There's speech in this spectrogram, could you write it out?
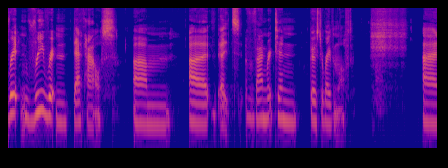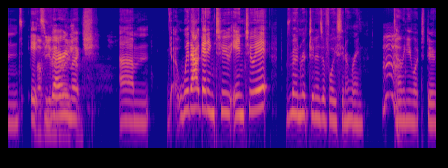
written rewritten death house um uh it's van richten goes to ravenloft and it's very much um without getting too into it van richten is a voice in a ring Hmm. telling you what to do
